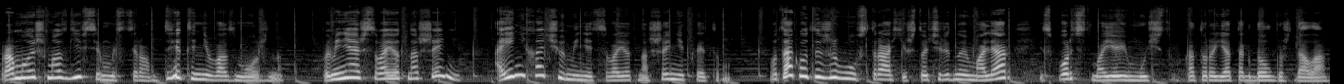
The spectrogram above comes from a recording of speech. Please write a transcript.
Промоешь мозги всем мастерам? Да это невозможно. Поменяешь свое отношение? А я не хочу менять свое отношение к этому. Вот так вот и живу в страхе, что очередной маляр испортит мое имущество, которое я так долго ждала.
